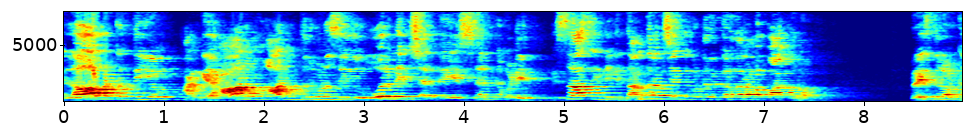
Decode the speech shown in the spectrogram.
எல்லாவற்றத்தையும் அங்கே ஆணும் ஆணும் திருமணம் செய்து ஓரினை சேர்க்கையை சேர்க்கபடி பிசாசு இன்னைக்கு தந்திரம் செய்து கொண்டிருக்கிறத நம்ம பார்க்கிறோம். பிரைஸ் லார்ட்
